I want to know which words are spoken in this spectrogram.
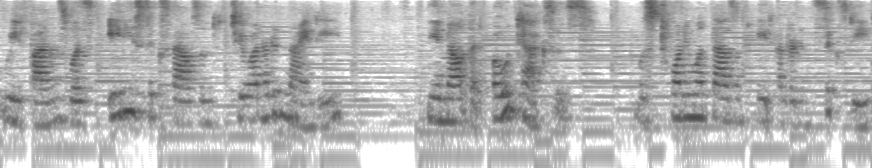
refunds was 86,290. The amount that owed taxes was 21,860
